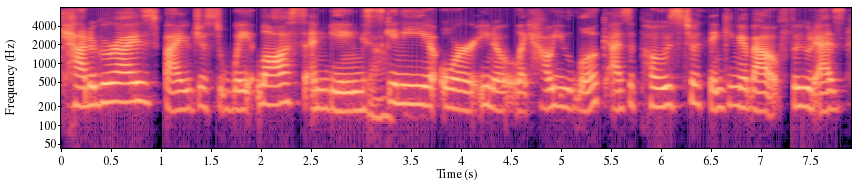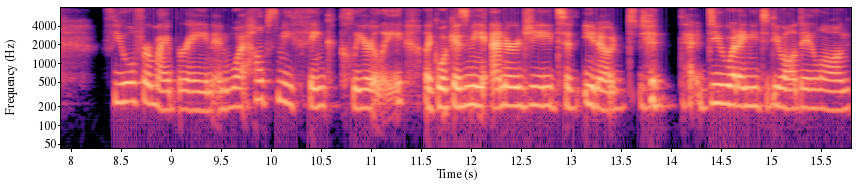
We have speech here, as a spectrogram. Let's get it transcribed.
categorized by just weight loss and being yeah. skinny or you know like how you look as opposed to thinking about food as fuel for my brain and what helps me think clearly like what gives me energy to you know to do what i need to do all day long.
